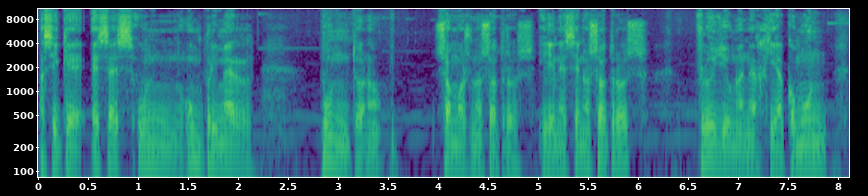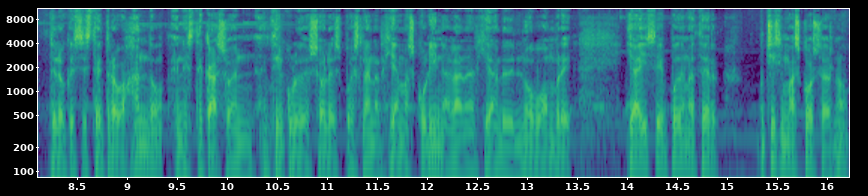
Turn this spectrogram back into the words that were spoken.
Así que ese es un, un primer punto, ¿no? Somos nosotros y en ese nosotros fluye una energía común de lo que se esté trabajando, en este caso en, Círculo de Soles, pues la energía masculina, la energía del nuevo hombre, y ahí se pueden hacer muchísimas cosas, ¿no?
